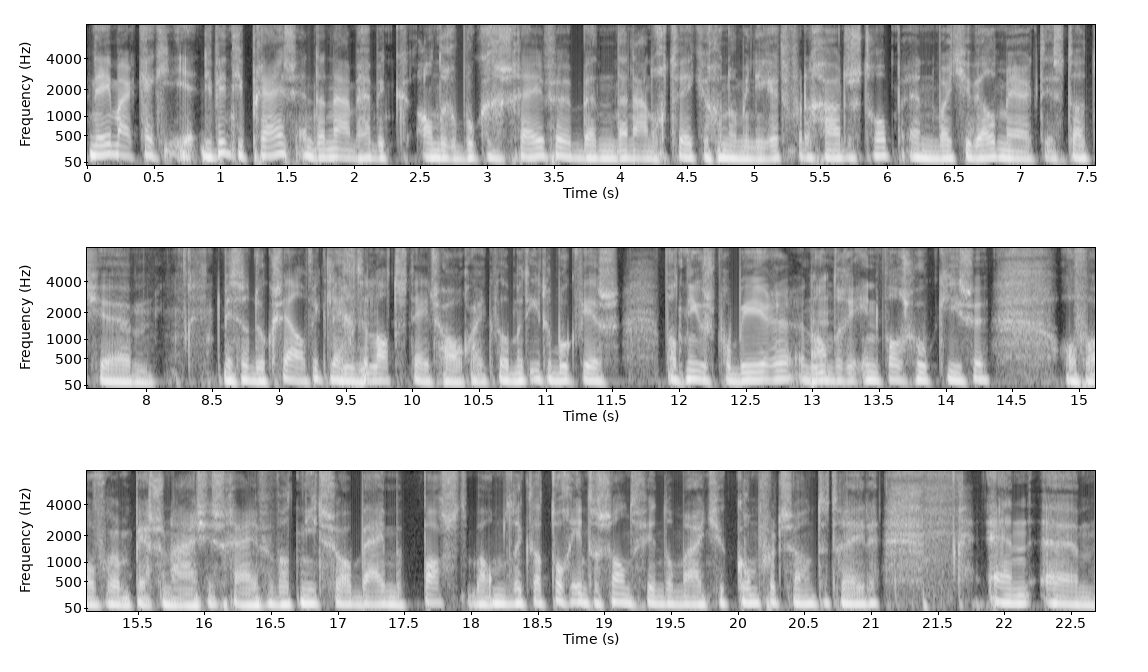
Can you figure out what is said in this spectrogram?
Nee, maar kijk, je wint die prijs en daarna heb ik andere boeken geschreven. Ben daarna nog twee keer genomineerd voor de Gouden Strop. En wat je wel merkt is dat je, tenminste dat doe ik zelf, ik leg de lat steeds hoger. Ik wil met ieder boek weer eens wat nieuws proberen, een andere invalshoek kiezen. Of over een personage schrijven wat niet zo bij me past. Maar omdat ik dat toch interessant vind om uit je comfortzone te treden. En ehm,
